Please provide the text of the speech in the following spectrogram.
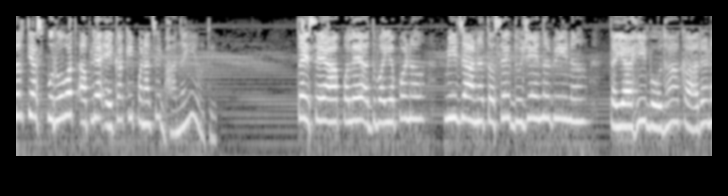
तर त्यास पूर्ववत आपल्या एकाकीपणाचे भानही होते. तैसे आपले अद्वयपण मी जाण तसे दुजे नवीन तयाही बोधा कारण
